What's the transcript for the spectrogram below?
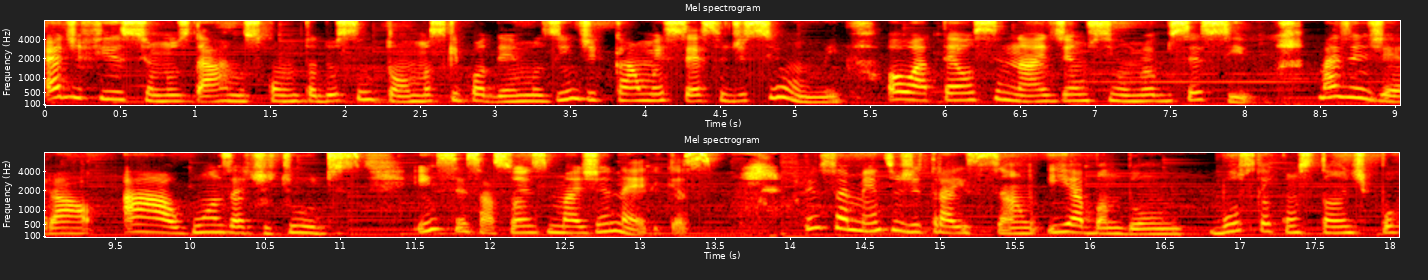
É difícil nos darmos conta dos sintomas que podemos indicar um excesso de ciúme ou até os sinais de um ciúme obsessivo, mas em geral há algumas atitudes e sensações mais genéricas. Pensamentos de traição e abandono, busca constante por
